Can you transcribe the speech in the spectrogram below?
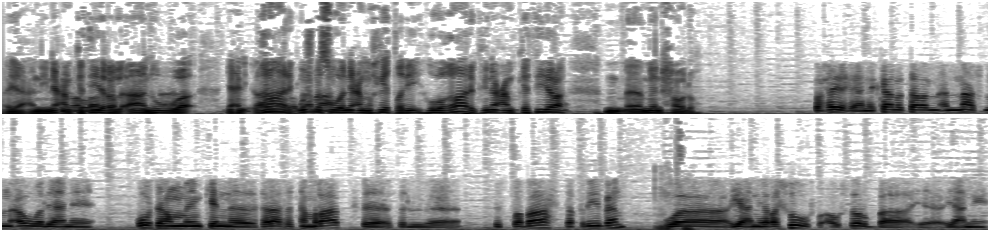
يعني نعم طبعاً. الآن هو يعني غارق مش بس هو. نعم محيطه به هو غارق في نعم كثيرة م- من حوله صحيح يعني كانوا ترى الناس من أول يعني قوتهم يمكن ثلاثة تمرات في في في الصباح تقريبا ويعني رشوف أو شرب يعني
